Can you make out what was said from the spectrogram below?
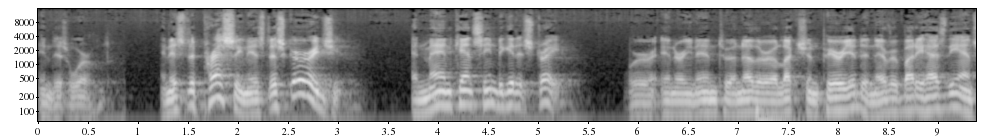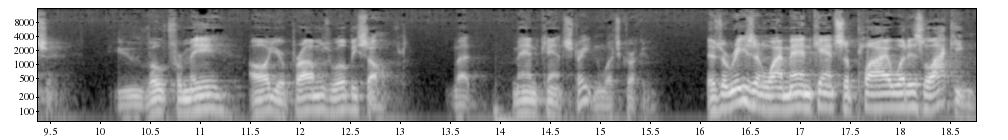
in this world. And it's depressing, it's discouraging. And man can't seem to get it straight. We're entering into another election period, and everybody has the answer. You vote for me, all your problems will be solved. But man can't straighten what's crooked. There's a reason why man can't supply what is lacking,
